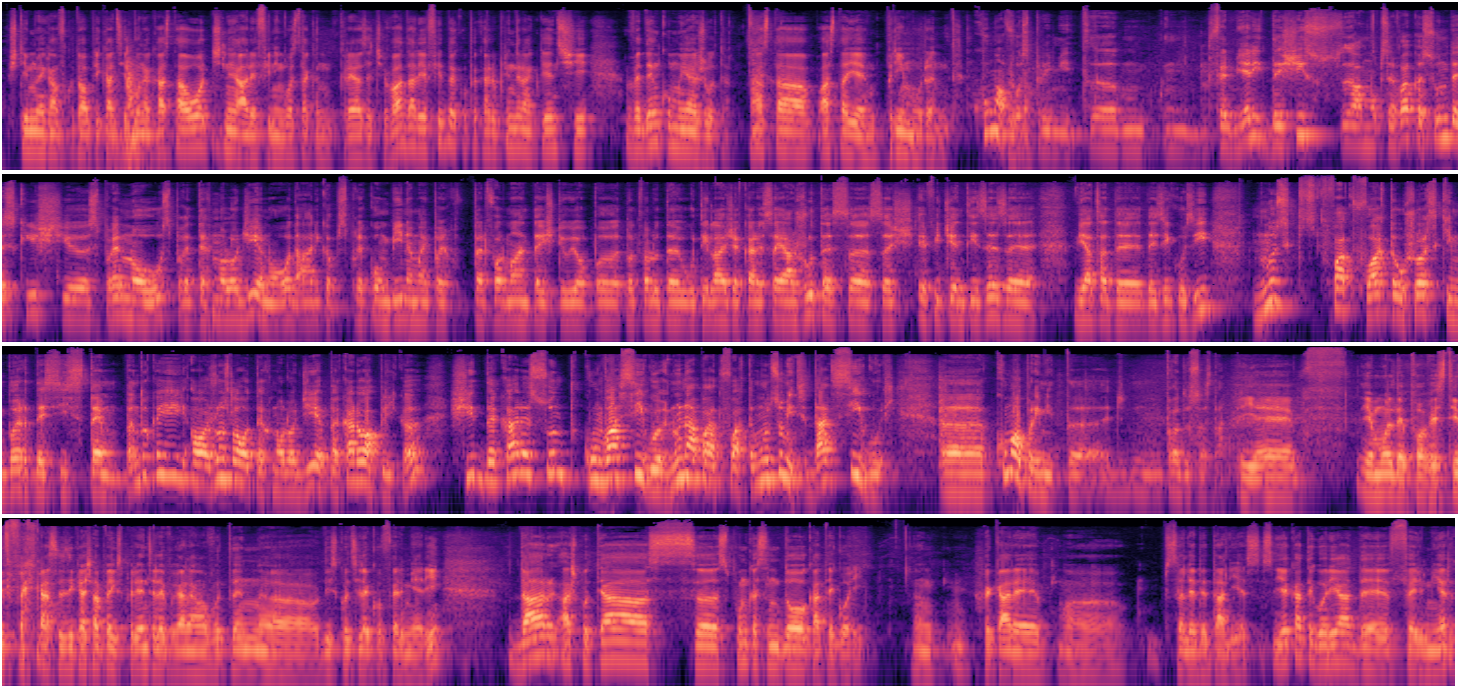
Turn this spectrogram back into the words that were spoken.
știm noi că am făcut o aplicație bună, că asta oricine are feeling-ul ăsta când creează ceva, dar e feedback-ul pe care îl prinde la clienți și vedem cum îi ajută. Asta, asta e în primul rând. Cum a fost primit? Fermierii, deși am observat că sunt deschiși uh, spre nou, spre tehnologie nouă, da? adică spre combine mai performante, știu eu, tot felul de utilaje care să-i ajute să, să-și eficientizeze viața de, de zi cu zi, nu fac foarte ușor schimbări de sistem, pentru că ei au ajuns la o tehnologie pe care o aplică și de care sunt cumva siguri, nu neapărat foarte mulțumiți, dar siguri. Uh, cum au primit uh, produsul ăsta? E, e mult de povestit, ca să zic așa, pe experiențele pe care le-am avut în uh, discuțiile cu fermierii, dar aș putea să spun că sunt două categorii în, pe care uh, să le detaliez. E categoria de fermier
